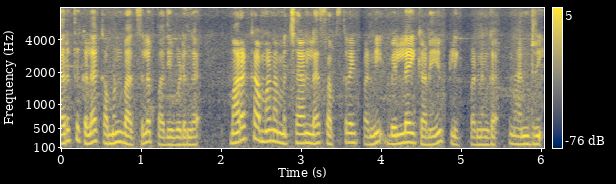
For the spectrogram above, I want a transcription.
கருத்துக்களை கமெண்ட் பாக்ஸில் பதிவிடுங்க. மறக்காமல் நம்ம சேனலை சப்ஸ்கிரைப் பண்ணி பெல் ஐக்கானையும் கிளிக் பண்ணுங்கள் நன்றி.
